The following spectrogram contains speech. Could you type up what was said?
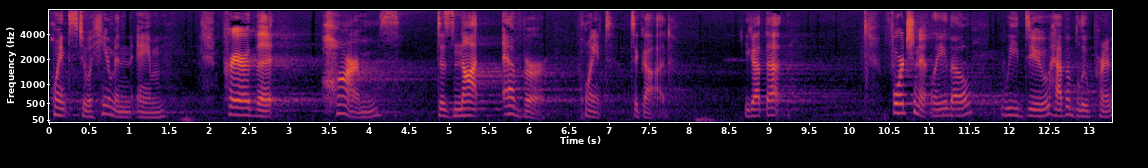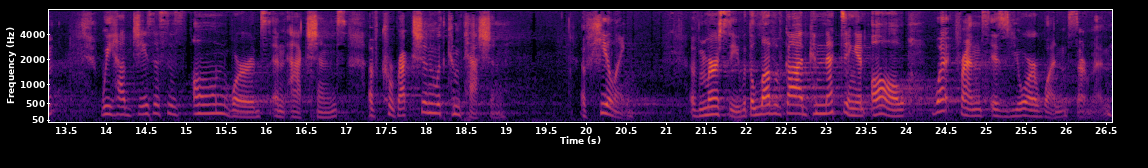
points to a human aim. Prayer that harms does not ever point to God. You got that? Fortunately, though, we do have a blueprint we have Jesus' own words and actions of correction with compassion, of healing, of mercy, with the love of God connecting it all. What, friends, is your one sermon?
